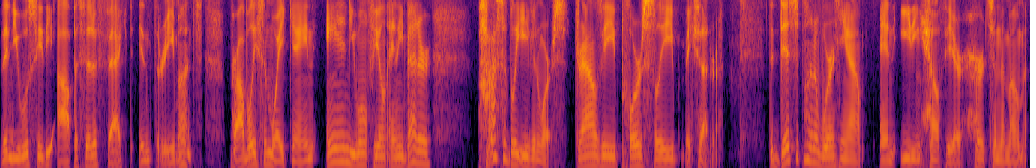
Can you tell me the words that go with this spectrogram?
then you will see the opposite effect in three months. Probably some weight gain, and you won't feel any better, possibly even worse drowsy, poor sleep, etc. The discipline of working out and eating healthier hurts in the moment.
